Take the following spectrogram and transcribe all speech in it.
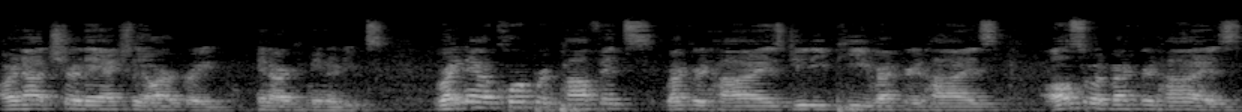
are not sure they actually are great in our communities. Right now, corporate profits, record highs, GDP, record highs, also at record highs,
